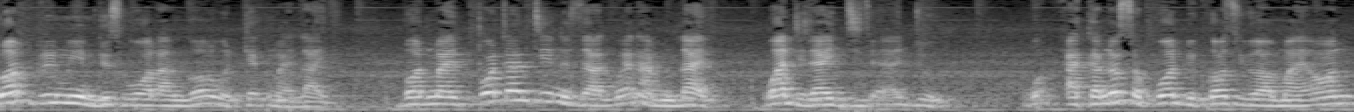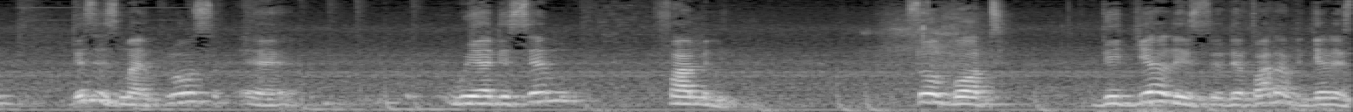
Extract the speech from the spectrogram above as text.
God bring me in this world and God will take my life. But my important thing is that when I'm alive, what did I, did I do? I cannot support because you are my own. This is my close. Uh, we are the same family. So, but the girl is the father of the girl is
